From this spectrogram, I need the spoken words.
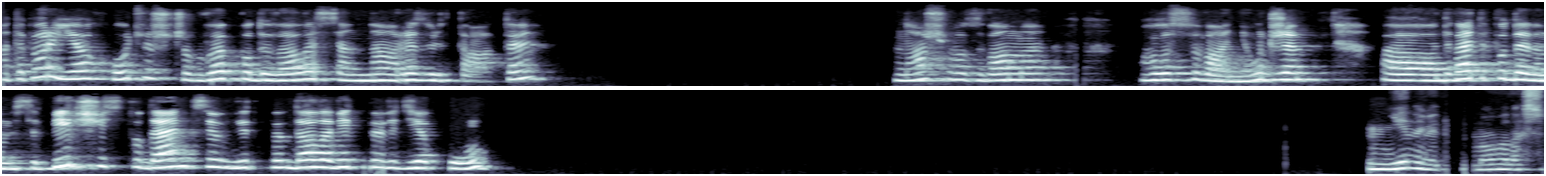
А тепер я хочу, щоб ви подивилися на результати нашого з вами голосування. Отже, е, давайте подивимося. Більшість студентів відповідала відповідь яку? Ні, не відмовилась.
